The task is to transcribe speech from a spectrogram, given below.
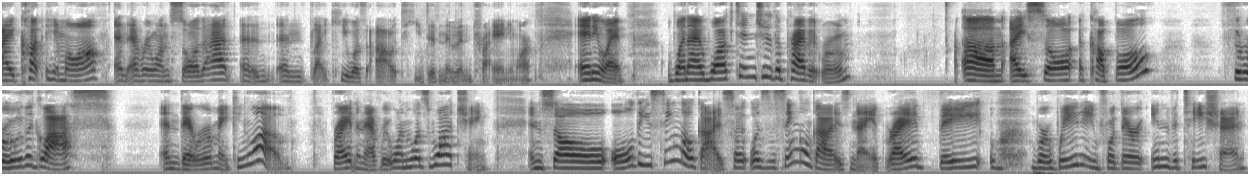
I cut him off and everyone saw that and, and like he was out. He didn't even try anymore. Anyway, when I walked into the private room, um, I saw a couple through the glass and they were making love right? And everyone was watching. And so all these single guys, so it was a single guys' night, right? They were waiting for their invitation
